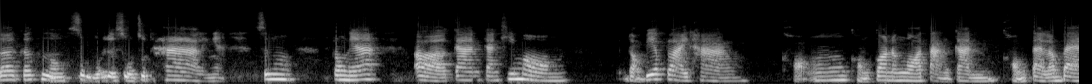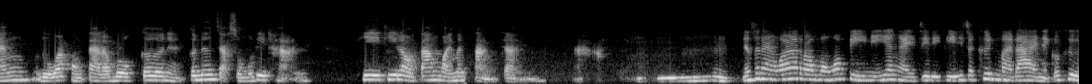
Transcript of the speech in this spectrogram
ก็ก็คือศูนย์หรือ 0.5 อะไรเงี้ย ซึ่งตรงเนี้ย การการที่มองดอกเบี้ยปลายทางของของกรงงต่างกันของแต่ละแบงก์หรือว่าของแต่ละโบรกเกอร์เนี่ยก็เนื่องจากสมมติฐานที่ที่เราตั้งไว้มันต่างกันนะคะนั่นแสดงว่าเรามองว่าปีนี้ยังไง GDP ที่จะขึ้นมาได้เนี่ยก็คือ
